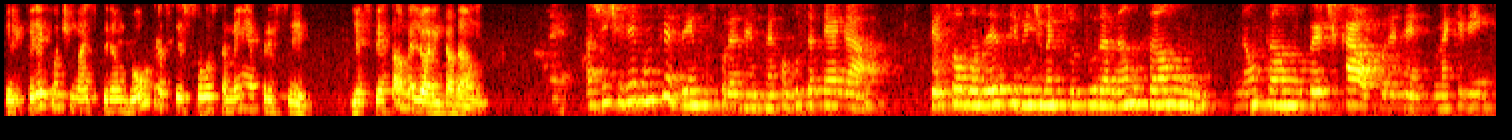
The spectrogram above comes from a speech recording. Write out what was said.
ele querer continuar inspirando outras pessoas também a crescer e a despertar o melhor em cada um. É, a gente vê muitos exemplos, por exemplo, né, quando você pega pessoas às vezes que vêm de uma estrutura não tão não tão vertical, por exemplo, né, que vem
